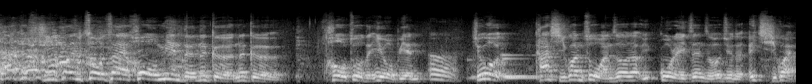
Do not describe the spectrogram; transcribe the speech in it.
他 就习惯坐在后面的那个那个后座的右边。嗯，结果他习惯坐完之后，他过了一阵子，我就觉得，哎，奇怪，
